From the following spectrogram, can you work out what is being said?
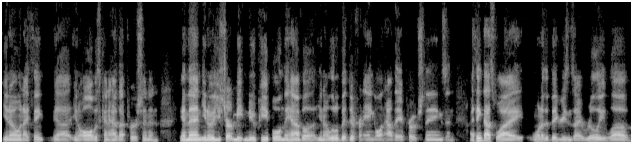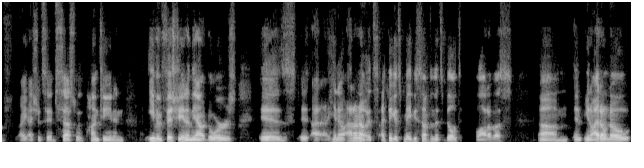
you know, and I think uh, you know all of us kind of have that person, and and then you know you start meeting new people, and they have a you know a little bit different angle on how they approach things, and I think that's why one of the big reasons I really love, I, I should say, obsessed with hunting and even fishing and the outdoors is, it, I, you know, I don't know. It's I think it's maybe something that's built a lot of us, um, and you know, I don't know.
